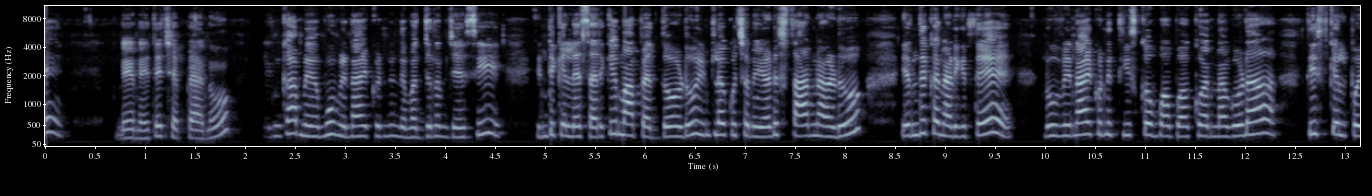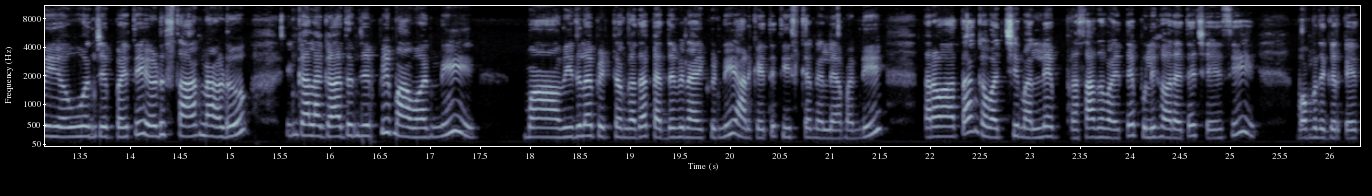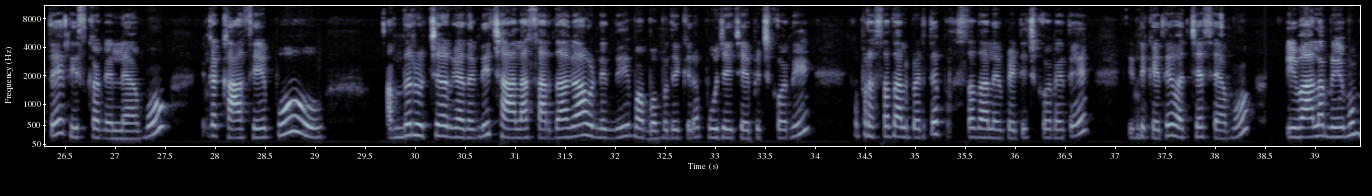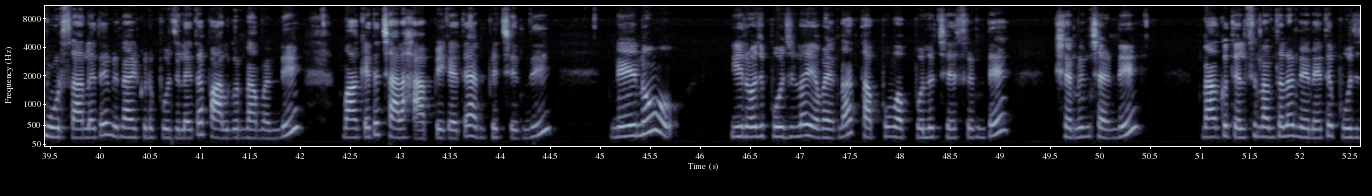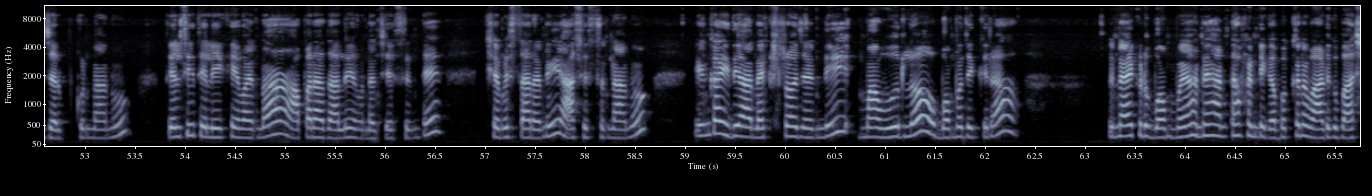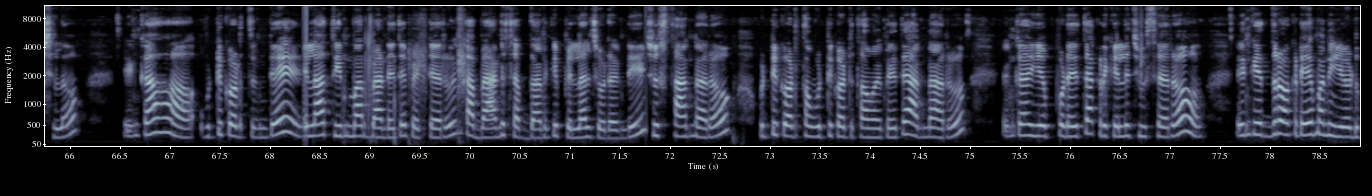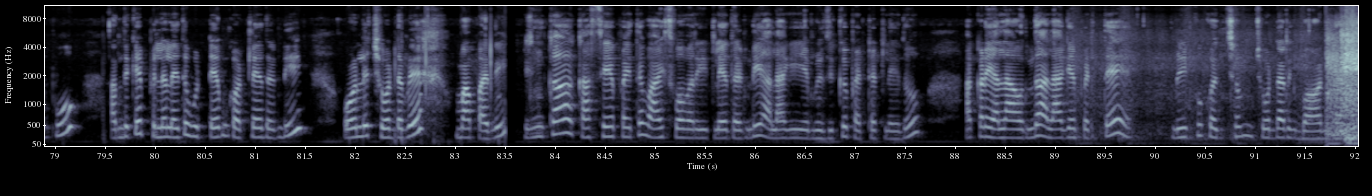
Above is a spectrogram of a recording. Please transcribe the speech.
నేనైతే చెప్పాను. ఇంకా మేము వినాయకుడిని నిమజ్జనం చేసి ఇంటికి వెళ్ళేసరికి మా పెద్దోడు ఇంట్లో కూర్చొని ఏడుస్తా అన్నాడు. ఎందుకని అడిగితే నువ్వు వినాయకుడిని తీసుకో బాబాకు అన్నా కూడా తీసుకెళ్ళిపోయావు అని చెప్పి అయితే ఏడుస్తా అన్నాడు. ఇంకా అలా కాదని చెప్పి మా వాడిని మా వీధిలో పెట్టాం కదా పెద్ద వినాయకుడిని ఆడికైతే తీసుకొని వెళ్ళామండి. తర్వాత ఇంకా వచ్చి మళ్ళీ ప్రసాదం అయితే పులిహోర అయితే చేసి బొమ్మ దగ్గరికి అయితే తీసుకొని వెళ్ళాము. ఇంకా కాసేపు అందరూ వచ్చారు కదండి. చాలా సరదాగా ఉండింది. మా బొమ్మ దగ్గర పూజ చేయించుకొని ప్రసాదాలు పెడితే ప్రసాదాలు పెట్టించుకొని అయితే ఇంటికైతే వచ్చేసాము. ఇవాళ మేము మూడు సార్లు అయితే వినాయకుడి పూజలు అయితే పాల్గొన్నామండి. మాకైతే చాలా హ్యాపీగా అయితే అనిపించింది. నేను ఈరోజు పూజలో ఏమైనా తప్పు అప్పులు చేస్తుంటే క్షమించండి. నాకు తెలిసినంతలో నేనైతే పూజ జరుపుకున్నాను. తెలిసి తెలియక ఏమైనా అపరాధాలు ఏమైనా చేస్తుంటే క్షమిస్తారని ఆశిస్తున్నాను. ఇంకా ఇది ఆ నెక్స్ట్ రోజు అండి. మా ఊర్లో బొమ్మ దగ్గర వినాయకుడు బొమ్మ అనే అంటామండి గబక్కన వాడుక భాషలో. ఇంకా ఉట్టి కొడుతుంటే ఇలా తీన్మార్ బ్యాండ్ అయితే పెట్టారు. ఇంకా బ్యాండ్ శబ్దానికి పిల్లలు చూడండి. చూస్తా అన్నారు. ఉట్టి కొడతాం ఉట్టి కొడతాం అని అయితే అన్నారు. ఇంకా ఎప్పుడైతే అక్కడికి వెళ్ళి చూసారో ఇంక ఇద్దరు ఒకటేమని ఏడుపు. అందుకే పిల్లలు అయితే ఉట్టేం కొట్టలేదండి. ఓన్లీ చూడడమే మా పని. ఇంకా కాసేపు అయితే వాయిస్ ఓవర్ ఇయట్లేదండి అలాగే ఏ మ్యూజిక్ పెట్టట్లేదు. అక్కడ ఎలా ఉందో అలాగే పెడితే మీకు కొంచెం చూడడానికి బాగుంటుంది.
